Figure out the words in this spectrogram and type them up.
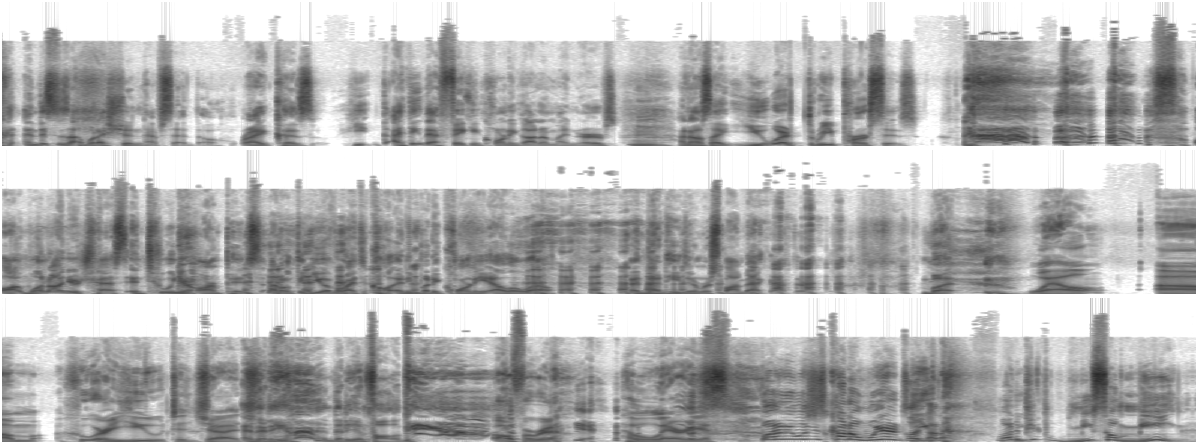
and this is what I shouldn't have said though, right? Because he, I think that fake and corny got on my nerves. Mm. And I was like, you wear three purses. On- one on your chest and two in your armpits. I don't think you have a right to call anybody corny, lol. And then he didn't respond back after. But, Well, um, who are you to judge? and then he, and then he unfollowed me. oh, for real? yeah. Hilarious. But it was just kind of weird. Like, I don't- why do people be so mean?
